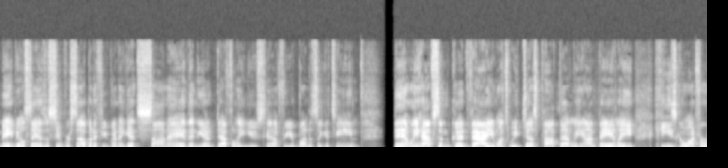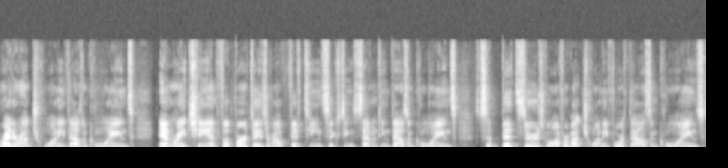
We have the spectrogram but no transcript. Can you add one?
Maybe I'll stay as a super sub, but if you're going to get Sane, then you know definitely use him for your Bundesliga team. Then we have some good value ones. We just popped that Leon Bailey. He's going for right around 20,000 coins. Emre Can FUT birthdays around 15, 16, 17,000 coins. Sabitzer is going for about 24,000 coins.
